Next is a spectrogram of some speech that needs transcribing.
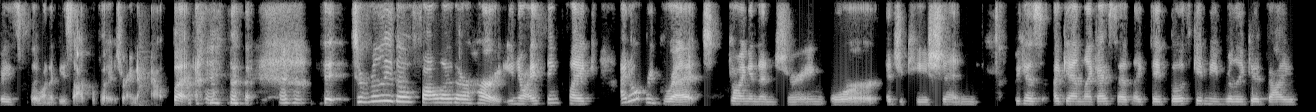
basically want to be soccer players right now. But to really though follow their heart, you know, I think like I don't regret going in engineering or education because again, like I said, like they both gave me really good valuable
